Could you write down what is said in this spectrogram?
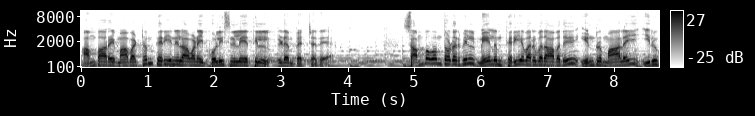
அம்பாறை மாவட்டம் பெரியநிலாவணை போலீஸ் நிலையத்தில் இடம்பெற்றது. சம்பவம் தொடர்பில் மேலும் தெரிய வருவதாவது இன்று மாலை இரு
